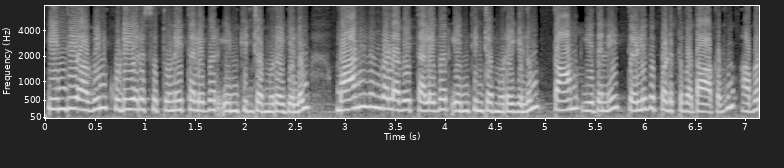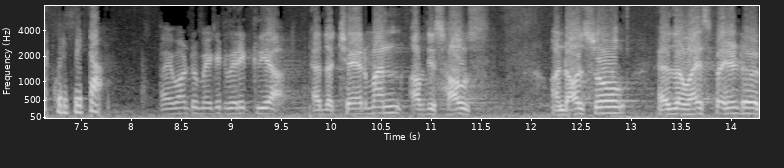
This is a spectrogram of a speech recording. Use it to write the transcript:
இந்தியாவின் குடியரசு துணைத் தலைவர் என்கின்ற முறையிலும் மாநிலங்களவைத் தலைவர் என்கின்ற முறையிலும் தாம் இதனை தெளிவுபடுத்துவதாகவும் அவர் குறிப்பிட்டார். I want to make it very clear, as the chairman of this house and also as the vice president of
